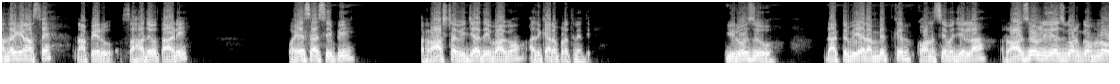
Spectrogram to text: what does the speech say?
అందరికీ నమస్తే. నా పేరు సహదేవ్ తాడి. వైఎస్ఆర్సిపి రాష్ట్ర విద్యా విభాగం అధికార ప్రతినిధి. ఈరోజు డాక్టర్ బిఆర్ అంబేద్కర్ కోనసీమ జిల్లా రాజోల్ నియోజకవర్గంలో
